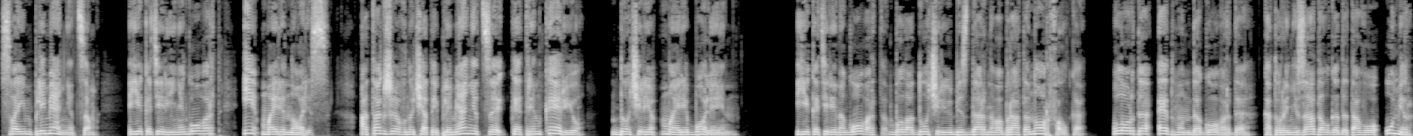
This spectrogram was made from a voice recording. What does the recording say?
своим племянницам Екатерине Говард и Мэри Норрис, а также внучатой племяннице Кэтрин Кэррию, дочери Мэри Болейн. Екатерина Говард была дочерью бездарного брата Норфолка, лорда Эдмунда Говарда, который незадолго до того умер,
